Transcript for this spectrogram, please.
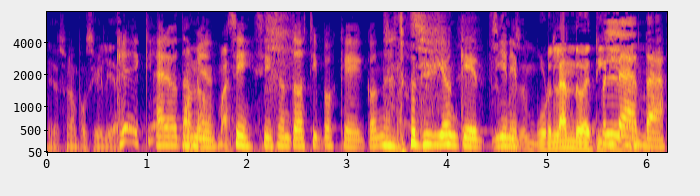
Es una posibilidad. Que- claro, ¿O también. no? Sí, sí, son todos tipos que contrató Tyrion que tiene Burlando de Tyrion. plata.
